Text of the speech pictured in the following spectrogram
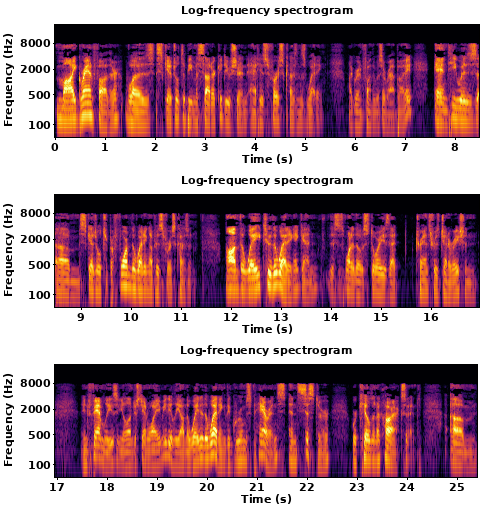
my grandfather was scheduled to be Mesader Kiddushin at his first cousin's wedding. My grandfather was a rabbi, and he was um, scheduled to perform the wedding of his first cousin. On the way to the wedding, again, this is one of those stories that transfers generation in families, and you'll understand why immediately. On the way to the wedding, the groom's parents and sister were killed in a car accident. Um,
